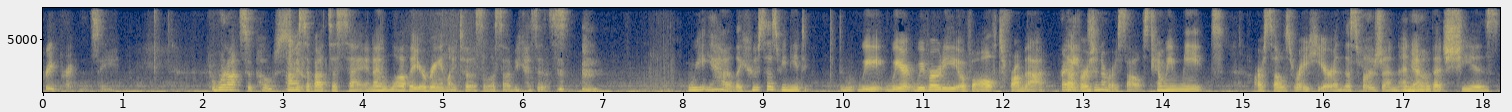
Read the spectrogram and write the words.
pre-pregnancy. We're not supposed to. I was about to say, and I love that you're bringing light to this, Alyssa, because it's we yeah, like who says we need to we we are, we've already evolved from that Right. that version of ourselves. Can we meet ourselves right here in this version and Yeah. know that she is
